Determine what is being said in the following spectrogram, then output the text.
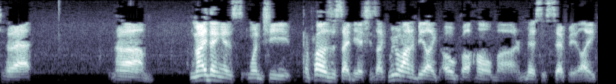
to that. Um, my thing is when she proposed this idea, she's like, we want to be like Oklahoma or Mississippi. Like,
